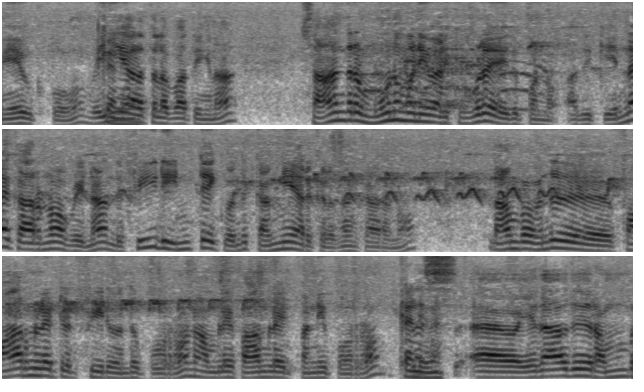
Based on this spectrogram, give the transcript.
மேவுக்கு போகும். வெயில் காலத்துல பாத்தீங்கன்னா சாயந்தரம் மூணு மணி வரைக்கும் கூட இது பண்ணும். அதுக்கு என்ன காரணம் அப்படின்னா அந்த ஃபீடு இன்டேக் வந்து கம்மியா இருக்கிறது தான் காரணம். நாம வந்து ஃபார்முலேட்டட் ஃபீடு வந்து போடுறோம். நாமளே ஃபார்முலேட் பண்ணி போடுறோம். ஏதாவது ரொம்ப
